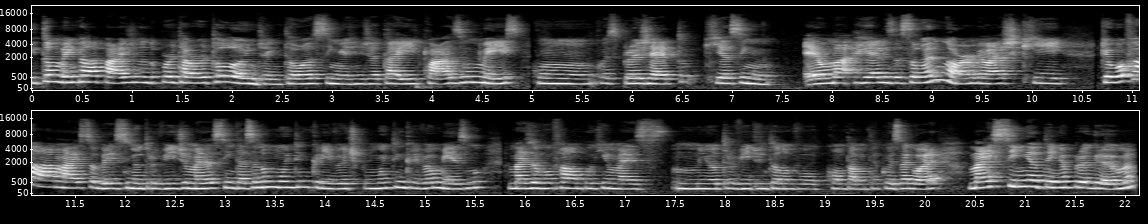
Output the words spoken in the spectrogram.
e também pela página do portal Hortolândia. Então, assim, a gente já tá aí quase um mês com, com esse projeto que, assim, é uma realização enorme. Eu acho que que eu vou falar mais sobre isso em outro vídeo, mas assim, tá sendo muito incrível, tipo, muito incrível mesmo. Mas eu vou falar um pouquinho mais em outro vídeo, então não vou contar muita coisa agora. Mas sim, eu tenho o programa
